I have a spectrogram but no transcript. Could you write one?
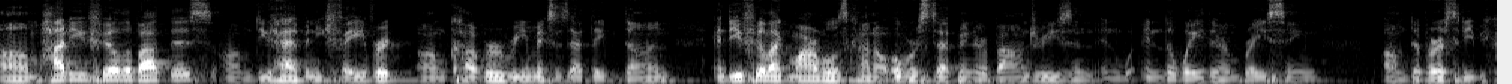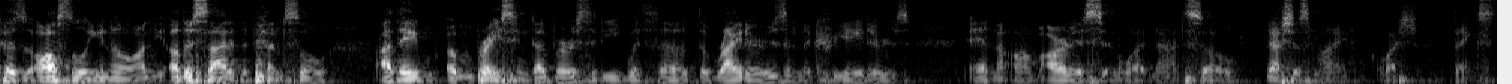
Um, how do you feel about this? Um, do you have any favorite um, cover remixes that they've done? And do you feel like Marvel is kind of overstepping their boundaries in, in, in the way they're embracing um, diversity? Because also, you know, on the other side of the pencil, are they embracing diversity with uh, the writers and the creators and um, artists and whatnot? So that's just my question. Thanks.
